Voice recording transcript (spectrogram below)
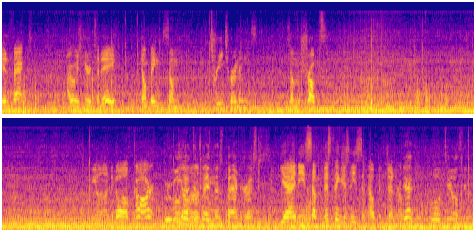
In fact, I was here today dumping some tree trimmings, some shrubs. We on the golf cart. We will We have on- to tighten this backrest. Yeah, I need some. This thing just needs some help in general. Yeah, little TLC.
